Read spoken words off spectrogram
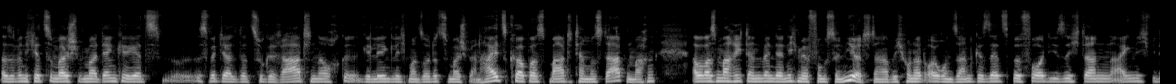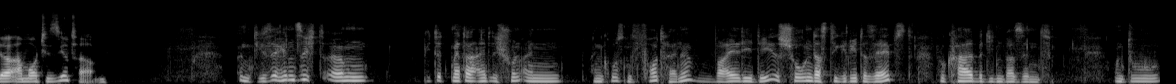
Also wenn ich jetzt zum Beispiel mal denke, jetzt, es wird ja dazu geraten, auch gelegentlich, man sollte zum Beispiel an Heizkörper smarte Thermostaten machen. Aber was mache ich denn, wenn der nicht mehr funktioniert? Dann habe ich 100 Euro in Sand gesetzt, bevor die sich dann eigentlich wieder amortisiert haben. In dieser Hinsicht ähm, bietet Meta eigentlich schon einen einen großen Vorteil, ne? weil die Idee ist schon, dass die Geräte selbst lokal bedienbar sind und du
